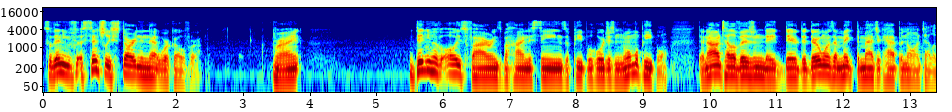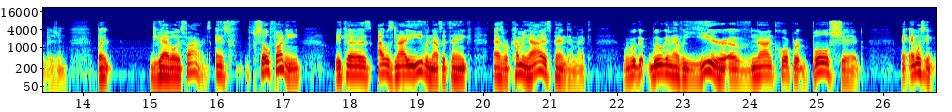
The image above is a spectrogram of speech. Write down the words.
So then you're essentially starting the network over, right? Then you have all these firings behind the scenes of people who are just normal people. They're not on television. They they're they're the ones that make the magic happen on television. But you have all these firings, and it's so funny because I was naive enough to think as we're coming out of this pandemic, we were we were gonna have a year of non-corporate bullshit. And, and once again,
